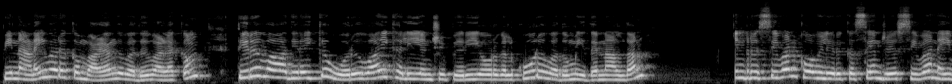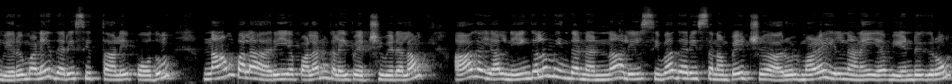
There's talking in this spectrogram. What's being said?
பின் அனைவருக்கும் வழங்குவது வழக்கம். திருவாதிரைக்கு ஒருவாய் களி என்று பெரியோர்கள் கூறுவதும் இதனால்தான். இன்று சிவன் கோவிலிற்கு சென்று சிவனை வெறுமனே தரிசித்தாலே போதும். நாம் பல அரிய பலன்களை பெற்றுவிடலாம். ஆகையால் நீங்களும் இந்த நன்னாளில் சிவ தரிசனம் பெற்று அருள் மழையில் நனைய வேண்டுகிறோம்.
